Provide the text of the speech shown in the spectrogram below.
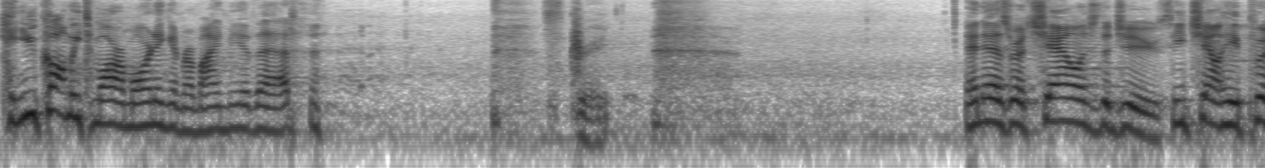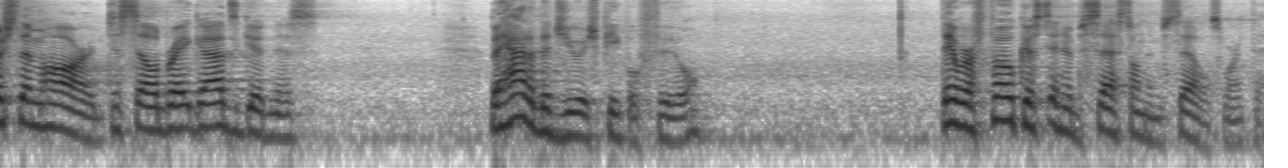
can you call me tomorrow morning and remind me of that? Great. And Ezra challenged the Jews. He, challenged, he pushed them hard to celebrate God's goodness. But how did the Jewish people feel? They were focused and obsessed on themselves, weren't they?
